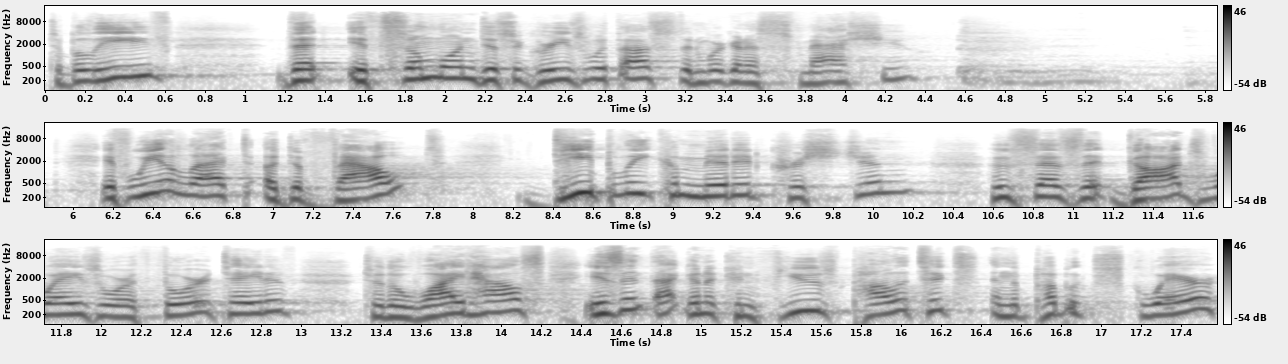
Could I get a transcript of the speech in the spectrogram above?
to believe that if someone disagrees with us, then we're going to smash you? If we elect a devout, deeply committed Christian who says that God's ways are authoritative to the White House, isn't that going to confuse politics in the public square?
